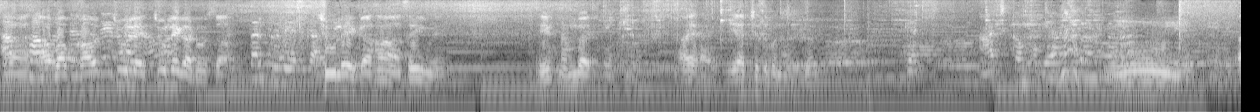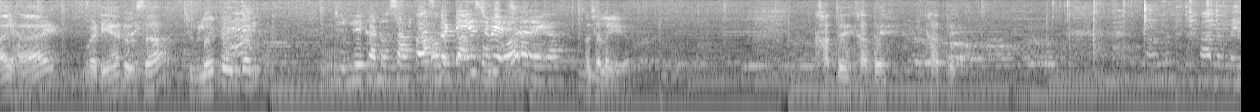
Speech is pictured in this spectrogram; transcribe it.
हाँ, हाँ, अब आप खाओ चूल्हे चूल्हे का डोसा। चूल्हे का हाँ सही में। एक नंबर। हाय हाय ये अच्छे से बना देगा आज कम हो गया ना। हम्म, हाय हाय। बढ़िया डोसा। चूल्हे पे एकदम। चूल्हे का डोसा। और इसका तो टेस्ट भी अच्छा रहेगा। अच्छा लगेगा। खाते हैं खाते हैं खाते हैं। खा लो भाई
